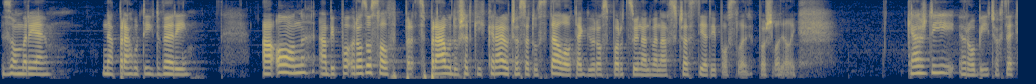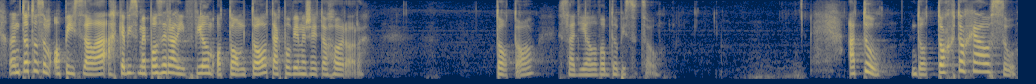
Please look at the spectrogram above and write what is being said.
zomrie na prahu tých dverí. A on, aby po, rozoslal správu do všetkých krajov, čo sa tu stalo, tak ju rozporcuje na 12 častí a tie posle, pošle ďalej. Každý robí, čo chce. Len toto som opísala a keby sme pozerali film o tomto, tak povieme, že je to horor toto sa dialo v období sudcov. A tu, do tohto chaosu,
